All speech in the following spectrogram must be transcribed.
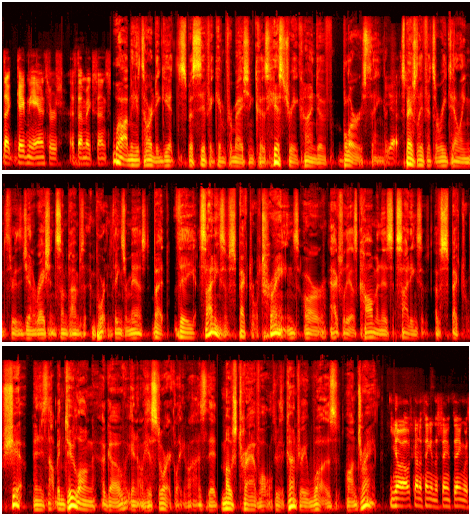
that gave me answers if that makes sense. Well i mean it's hard to get specific information because history kind of blurs things especially if it's a retelling through the generations. Sometimes important things are missed. But the sightings of spectral trains are actually as common as sightings of, of spectral ships and it's not been too long ago, you know, historically wise, that most travel through the country was on train. You know, I was kind of thinking the same thing with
